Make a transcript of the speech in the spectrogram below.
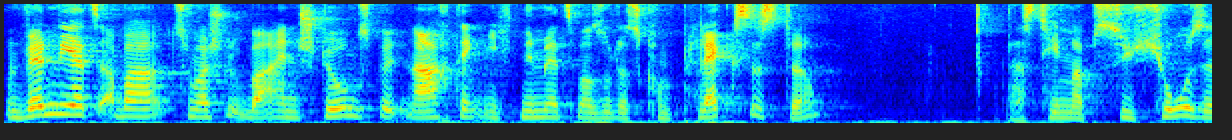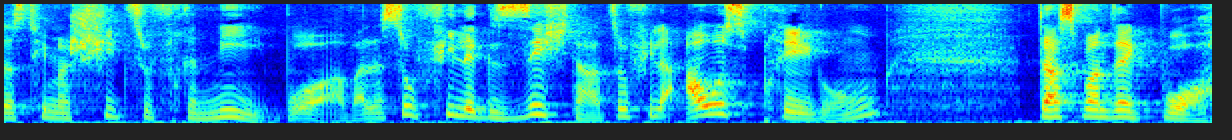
Und wenn wir jetzt aber zum Beispiel über ein Störungsbild nachdenken, ich nehme jetzt mal so das Komplexeste, das Thema Psychose, das Thema Schizophrenie, boah, weil es so viele Gesichter hat, so viele Ausprägungen, dass man denkt, boah,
